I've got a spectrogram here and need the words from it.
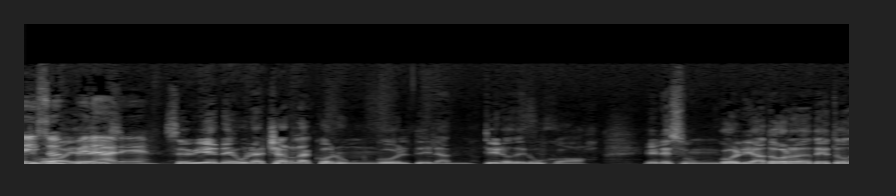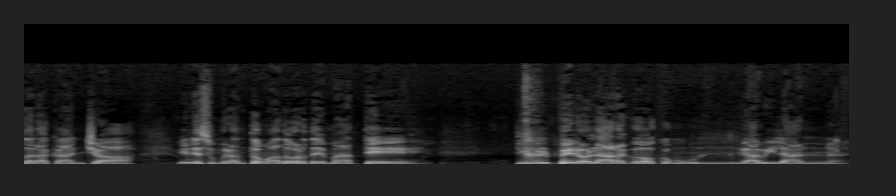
último hizo Baidés, esperar, ¿eh? se viene una charla con un gol delantero de lujo. Él es un goleador de toda la cancha. Él es un gran tomador de mate. Tiene el pelo largo como un gavilán.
